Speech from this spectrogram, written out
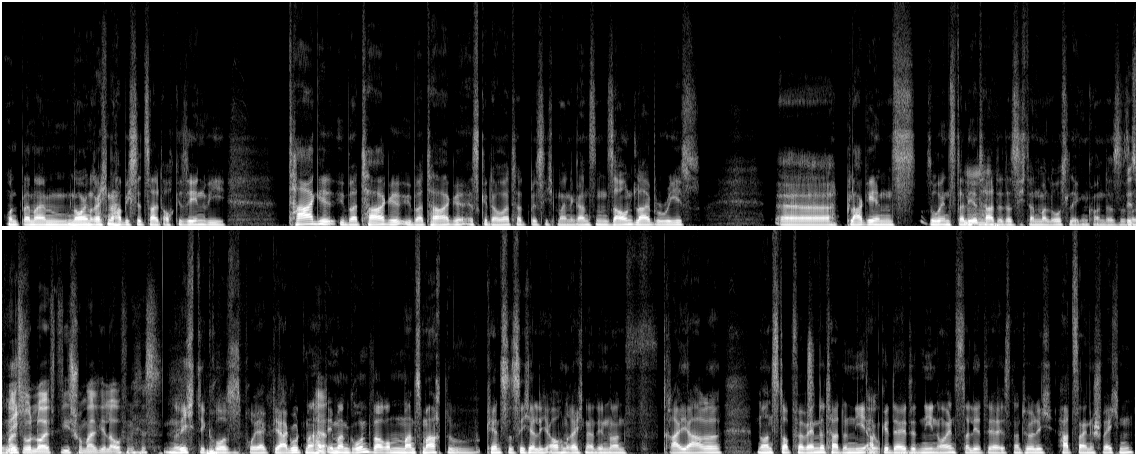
und bei meinem neuen Rechner habe ich es jetzt halt auch gesehen, wie Tage über Tage über Tage es gedauert hat, bis ich meine ganzen Sound Libraries, äh, Plugins so installiert Mhm. hatte, dass ich dann mal loslegen konnte. Das ist Bis mal richtig- so läuft, wie es schon mal gelaufen ist. ein richtig großes Projekt. Ja gut, man hat Ja. immer einen Grund, warum man es macht. Du kennst es sicherlich auch, einen Rechner, den man drei Jahre nonstop verwendet hat und nie Jo. abgedatet, nie neu installiert. Der ist natürlich, hat seine Schwächen,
